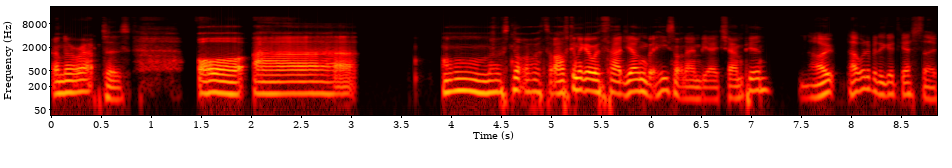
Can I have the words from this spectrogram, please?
on the Raptors. Or uh, mm, no, it's not. I thought- I was going to go with Thad Young, but he's not an NBA champion. No, that would have been a good guess though.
